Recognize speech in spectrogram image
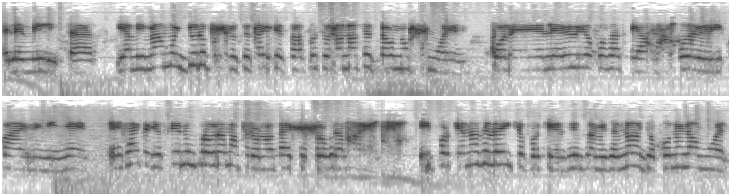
Él es militar. Y a mí me da muy duro porque usted sabe que toda persona no acepta a uno como él. Con él he vivido cosas que jamás pude vivir con mi niñez. Él sabe que yo estoy en un programa, pero no sabe qué programa es. ¿Y por qué no se lo he dicho? Porque él siempre me dice, no, yo con una mujer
